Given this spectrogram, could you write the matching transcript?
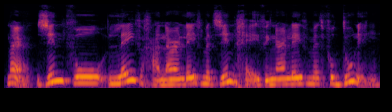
nou ja, zinvol leven gaan, naar een leven met zingeving, naar een leven met voldoening.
